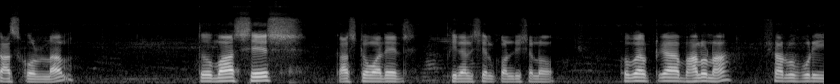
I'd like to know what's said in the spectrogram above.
কাজ করলাম। তো মাস শেষ কাস্টমারের ফিনান্সিয়াল কন্ডিশনও খুব একটা ভালো না। সর্বোপরি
